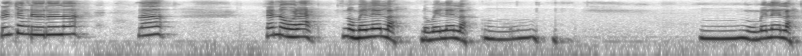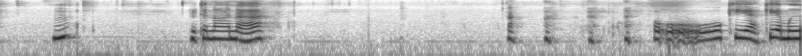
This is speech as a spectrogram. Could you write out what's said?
เล่นอย่างเดียวเลยล่ะล่ะแล้วหนูล่ะหนูไม่เล่นล่ะหนูไม่เล่นล่ะอืมอืมหนูไม่เล่นล่ะหืมหนูจะนอนเหรออะอะอะอะโอ้โอ้โอ้เคลียร์เคลียร์มือ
